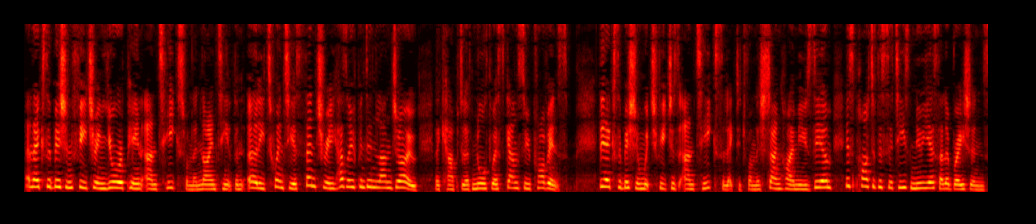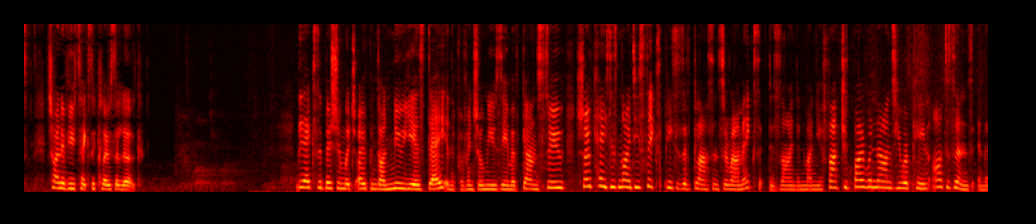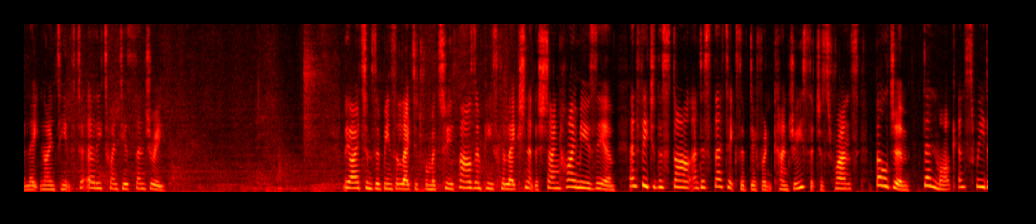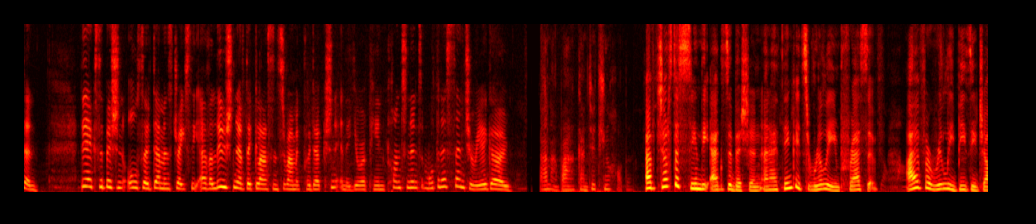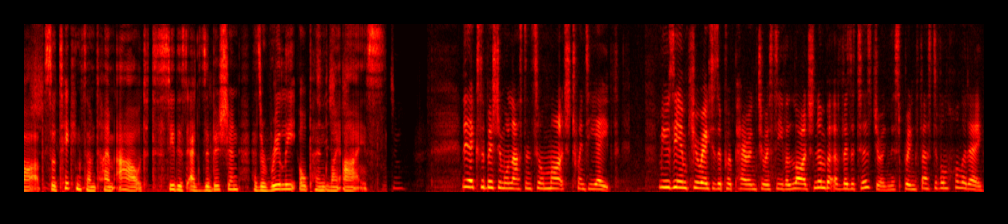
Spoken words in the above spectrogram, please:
An exhibition featuring European antiques from the 19th and early 20th century has opened in Lanzhou, the capital of northwest Gansu province. The exhibition, which features antiques selected from the Shanghai Museum, is part of the city's New Year celebrations. China View takes a closer look. The exhibition, which opened on New Year's Day in the Provincial Museum of Gansu, showcases 96 pieces of glass and ceramics designed and manufactured by renowned European artisans in the late 19th to early 20th century. The items have been selected from a 2,000 piece collection at the Shanghai Museum and feature the style and aesthetics of different countries such as France, Belgium, Denmark, and Sweden. The exhibition also demonstrates the evolution of the glass and ceramic production in the European continent more than a century ago. I've just seen the exhibition and I think it's really impressive. I have a really busy job, so taking some time out to see this exhibition has really opened my eyes. The exhibition will last until March 28th. Museum curators are preparing to receive a large number of visitors during the Spring Festival holiday.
